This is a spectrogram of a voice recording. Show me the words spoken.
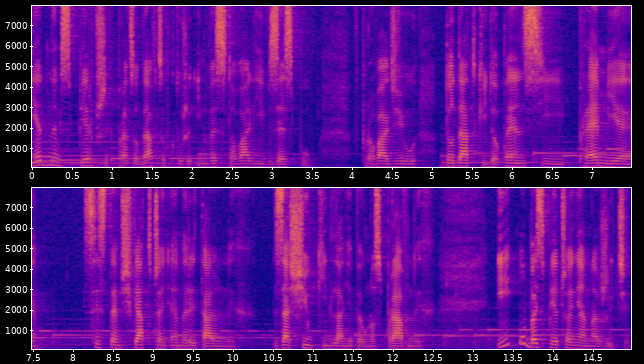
jednym z pierwszych pracodawców, którzy inwestowali w zespół. Wprowadził dodatki do pensji, premie, system świadczeń emerytalnych, zasiłki dla niepełnosprawnych i ubezpieczenia na życie.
